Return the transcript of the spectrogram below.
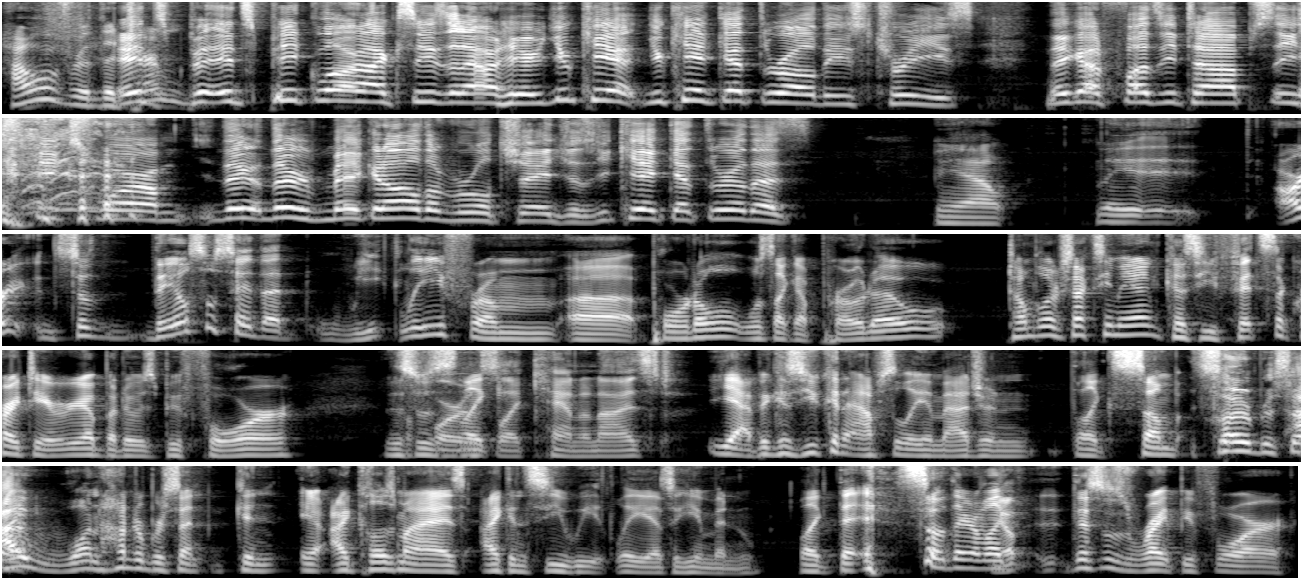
However, the It's it's peak Lorax season out here. You can't you can't get through all these trees. They got fuzzy tops. He speaks for them. They're, they're making all the rule changes. You can't get through this. Yeah. They are so they also say that Wheatley from uh, Portal was like a proto Tumblr sexy man because he fits the criteria, but it was before this Or was it's like, like canonized. yeah, because you can absolutely imagine like some so 100%. I 100% can I close my eyes, I can see Wheatley as a human. Like that so they're like Yep. this was right before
